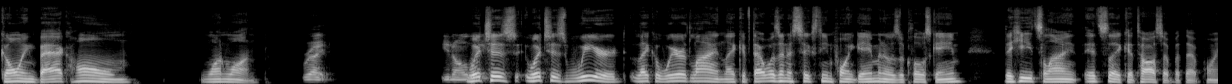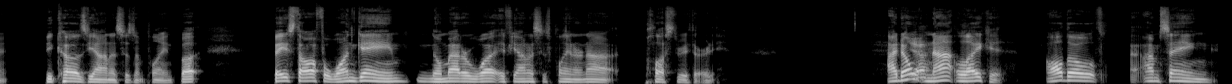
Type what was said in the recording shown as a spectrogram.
Going back home, one one, right? You know, which like- is which is weird, like a weird line. Like if that wasn't a 16 point game and it was a close game, the Heat's line it's like a toss up at that point because Giannis isn't playing. But based off of one game, no matter what, if Giannis is playing or not, plus 330. I don't Yeah. not like it. Although I'm saying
